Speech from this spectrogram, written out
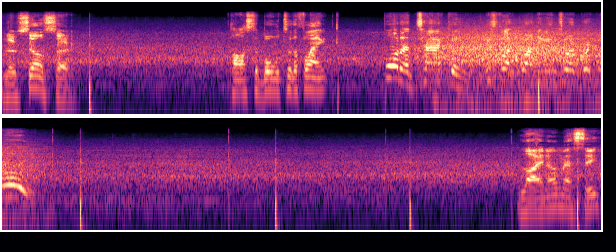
Lo Celso. Pass the ball to the flank. What a tackle! It's like running into a brick wall. Lionel Messi.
